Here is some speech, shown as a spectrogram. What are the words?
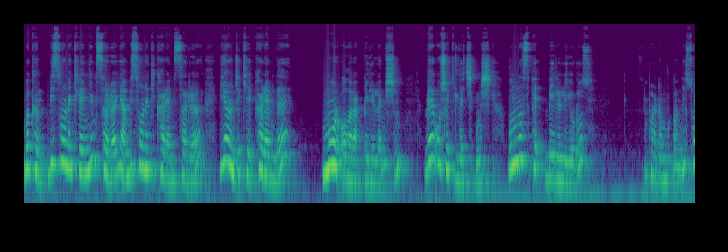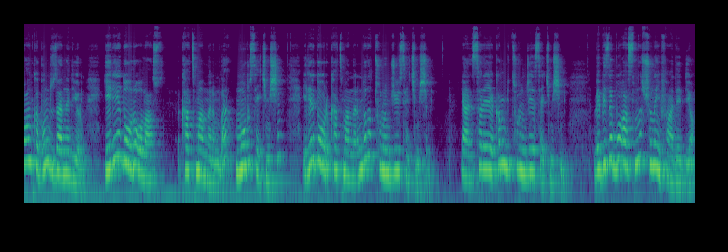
bakın bir sonraki rengim sarı yani bir sonraki karem sarı bir önceki karemde mor olarak belirlemişim ve o şekilde çıkmış. Bunu nasıl belirliyoruz? Pardon buradan değil. Soğan kabuğunu düzenle diyorum. Geriye doğru olan katmanlarımda moru seçmişim. İleri doğru katmanlarımda da turuncuyu seçmişim. Yani sarıya yakın bir turuncuyu seçmişim. Ve bize bu aslında şunu ifade ediyor.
